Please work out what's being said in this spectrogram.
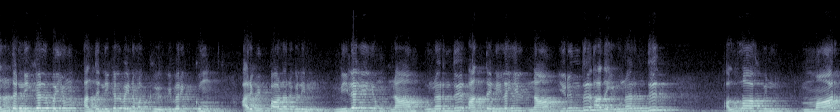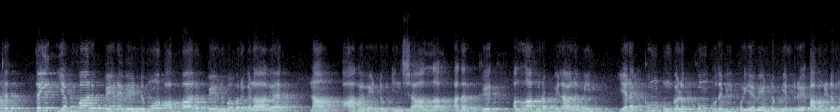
அந்த நிகழ்வையும் அந்த நிகழ்வை நமக்கு விவரிக்கும் அறிவிப்பாளர்களின் நிலையையும் நாம் உணர்ந்து அந்த நிலையில் நாம் இருந்து அதை உணர்ந்து அல்லாஹுவின் மார்க்கத்தை எவ்வாறு பேண வேண்டுமோ அவ்வாறு பேணுபவர்களாக நாம் ஆக வேண்டும் இன்ஷா அல்லாஹ். அதற்கு அல்லாஹு ரப்பில் ஆலமீன் எனக்கும் உங்களுக்கும் உதவி புரிய வேண்டும் என்று அவனிடம்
